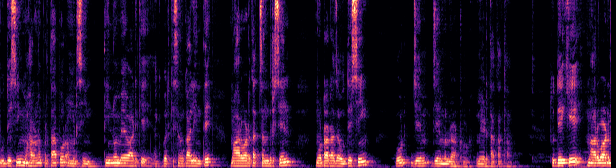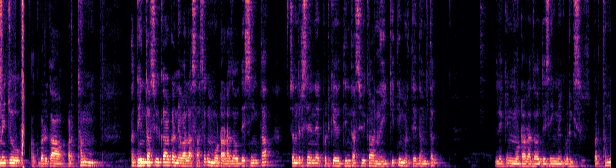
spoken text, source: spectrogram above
उदय सिंह, महाराणा प्रताप और अमर सिंह तीनों मेवाड़ के अकबर के समकालीन थे मारवाड़ का चंद्रसेन, मोटा राजा उदय सिंह और जेम जयमल राठौड़, मेड़ता का था। तो देखिए, मारवाड़ में जो अकबर का प्रथम अधीनता स्वीकार करने वाला शासक मोटा राजा उदय सिंह था। चंद्रसेन ने अकबर की अधीनता स्वीकार नहीं की थी मरते दम तक। लेकिन मोटा राजा उदय सिंह ने अकबर की प्रथम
